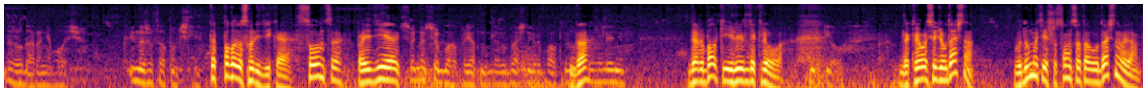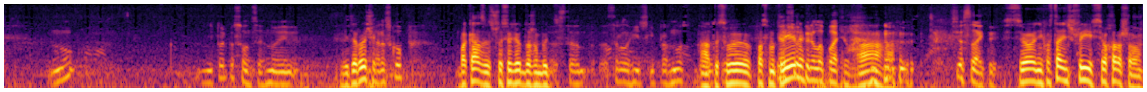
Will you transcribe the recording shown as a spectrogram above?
Даже удара не было еще. И на живца в том числе. Так погода, смотрите, какая. Солнце, по идее, Сегодня все благоприятно для удачной рыбалки. Но, Да? К сожалению, для рыбалки или для клева? не клево. Для клева сегодня удачно? Вы думаете, что солнце это удачный вариант? Ну, не только солнце, но и Ветерочек гороскоп, показывает, что сегодня должен быть... астро- астрологический прогноз. А, то есть вы Я все посмотрели? перелопатил. Ага. Все сайты. Все, не хвоста, ни шеи, всего хорошего.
